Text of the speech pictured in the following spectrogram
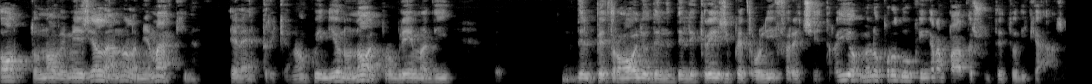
8-9 mesi all'anno la mia macchina elettrica. No? Quindi io non ho il problema di, del petrolio, delle, delle crisi petrolifere, eccetera. Io me lo produco in gran parte sul tetto di casa.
